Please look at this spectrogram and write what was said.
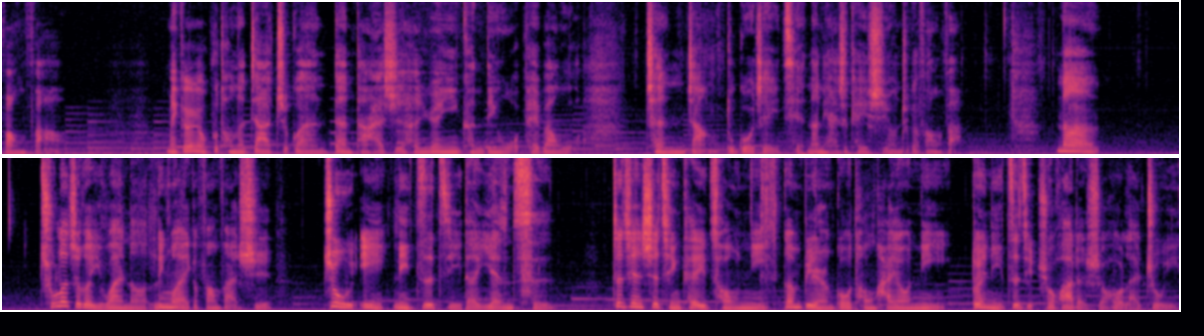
方法。每个人有不同的价值观，但他还是很愿意肯定我，陪伴我成长，度过这一切。那你还是可以使用这个方法。那除了这个以外呢？另外一个方法是注意你自己的言辞。这件事情可以从你跟别人沟通，还有你对你自己说话的时候来注意。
